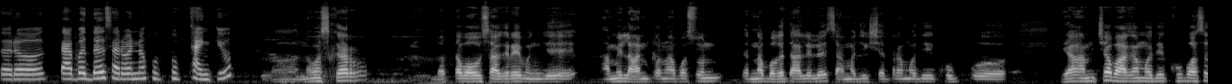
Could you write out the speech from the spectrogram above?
तर त्याबद्दल सर्वांना खूप खूप थँक्यू नमस्कार. दत्ताभाऊ सागरे म्हणजे आम्ही लहानपणापासून त्यांना बघत आलेलो आहे. सामाजिक क्षेत्रामध्ये खूप या आमच्या भागामध्ये खूप असं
